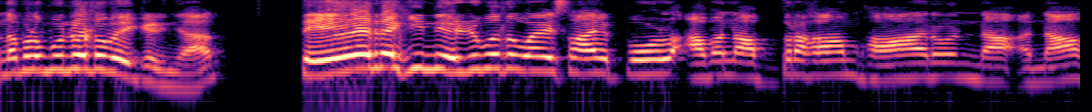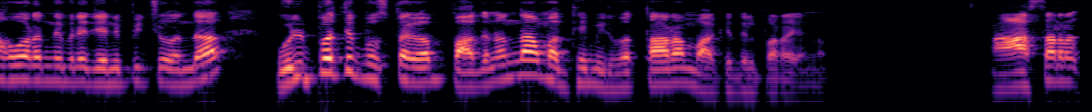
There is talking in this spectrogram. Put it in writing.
നമ്മൾ മുന്നോട്ട് പോയി കഴിഞ്ഞാൽ തേരഹിന് എഴുപത് വയസ്സായപ്പോൾ അവൻ അബ്രഹാം ഹാരോൻ നാഹോർ എന്നിവരെ ജനിപ്പിച്ചു എന്ന് ഉൽപ്പത്തി പുസ്തകം പതിനൊന്നാം അധ്യം ഇരുപത്തി ആറാം വാക്യത്തിൽ പറയുന്നു. ആസർ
